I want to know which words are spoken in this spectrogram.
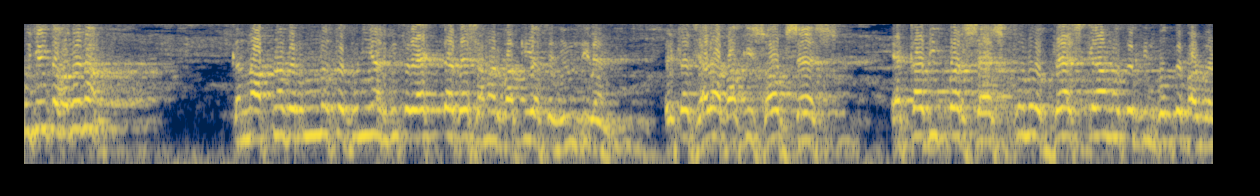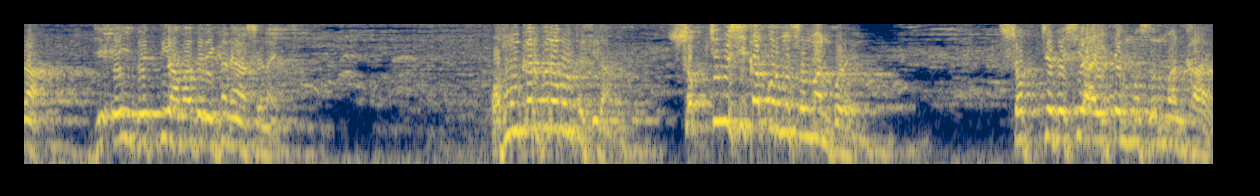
বুঝাইতে হবে না। কেননা আপনাদের উন্নত দুনিয়ার ভিতরে একটা দেশ আমার বাকি আছে, নিউজিল্যান্ড। এটা ছাড়া বাকি সব শেষ। একাধিকবার শেষ, কোন দেশ কেমতের দিন বলতে পারবে না যে এই ব্যক্তি আমাদের এখানে আসে নাই। অহংকার করে বলতেছিলাম, সবচেয়ে বেশি কাপড় মুসলমান পড়ে সবচেয়ে বেশি আইটেম মুসলমান খায়।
